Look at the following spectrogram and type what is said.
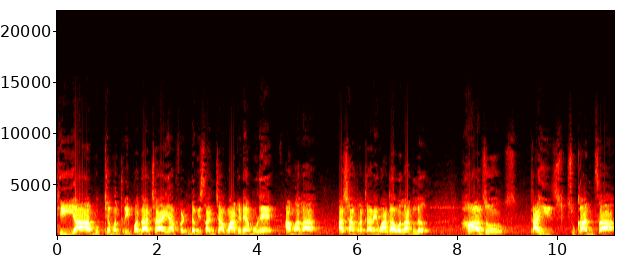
की या मुख्यमंत्री पदाच्या या फडणवीसांच्या वागण्यामुळे आम्हाला अशा प्रकारे वागावं लागलं. हा जो काही चुकांचा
